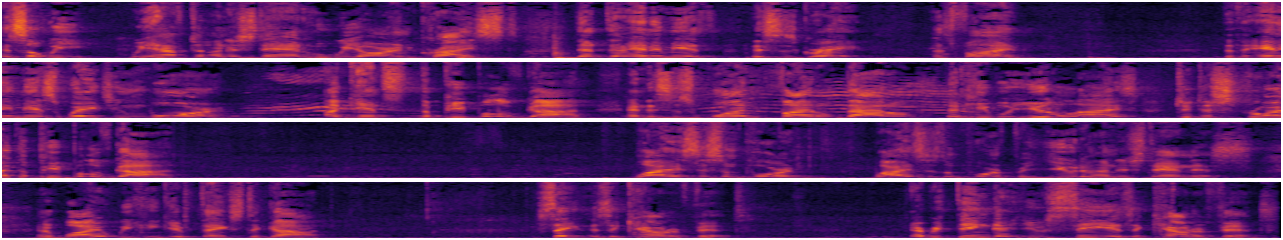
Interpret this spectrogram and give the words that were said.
And so we, we have to understand who we are in Christ. That the enemy is, this is great, that's fine. That the enemy is waging war against the people of God. And this is one final battle that he will utilize to destroy the people of God. Why is this important? Why is this important for you to understand this? And why we can give thanks to God? Satan is a counterfeit. Everything that you see is a counterfeit.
